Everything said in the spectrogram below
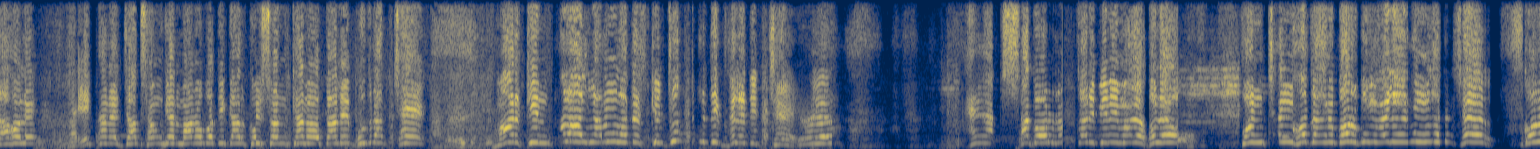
তাহলে এখানে জাতিসংঘের মানবাধিকার কমিশন কেন তাহলে বুঝাচ্ছে? মার্কিন বাংলাদেশকে যুদ্ধের দিক ফেলে দিচ্ছে? সাগর রক্তের বিনিময়ে হলেও পঞ্চান্ন হাজার বর্গ মাইলের বাংলাদেশের কোন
